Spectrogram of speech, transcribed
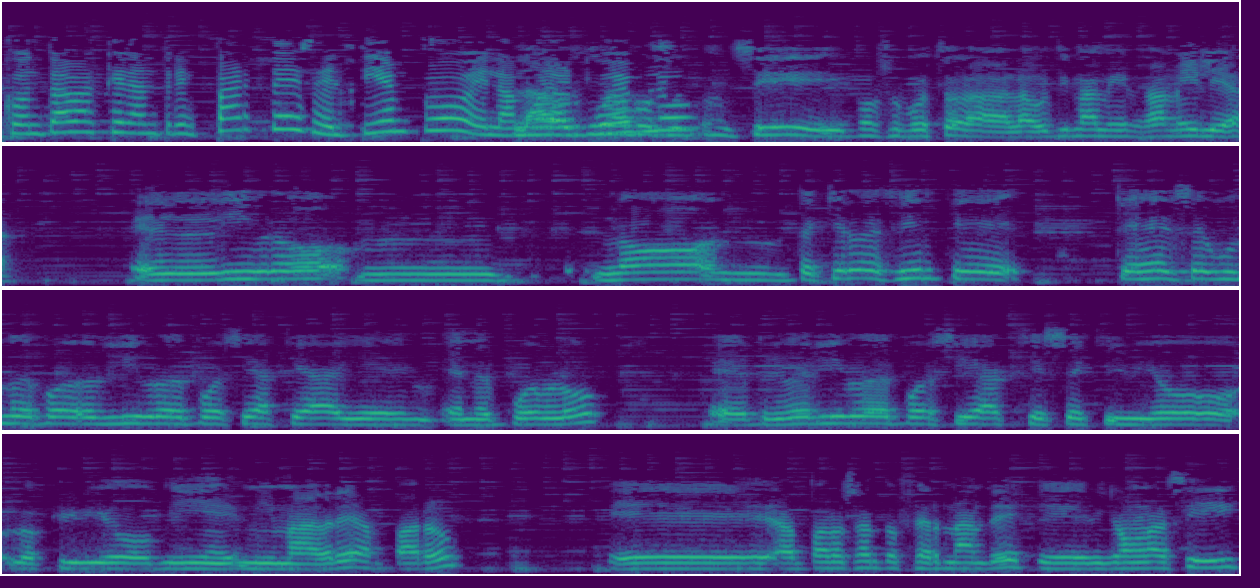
contabas que eran tres partes, el tiempo, el amor al pueblo. sí, por supuesto, la, última, mi familia. El libro, mm, no, te quiero decir que, que es el segundo libro de poesías que hay en, en el pueblo el primer libro de poesía que se escribió, lo escribió mi, mi madre, Amparo, eh, Amparo Santos Fernández, que digámoslo así,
